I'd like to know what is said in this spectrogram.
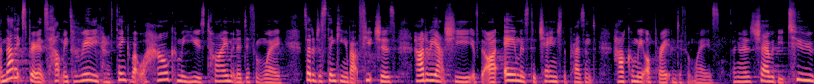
And that experience helped me to really kind of think about, well, how can we use time in a different way? Instead of just thinking about futures, how do we actually, if our aim is to change the present, how can we operate in different ways? So I'm going to share with you two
